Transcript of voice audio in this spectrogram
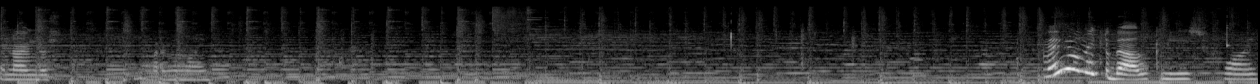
and I'm just letting my Maybe I'll make the balconies fly.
